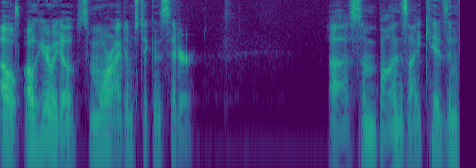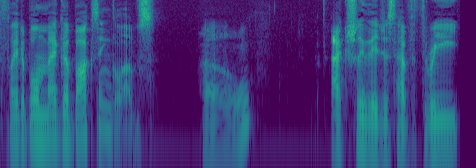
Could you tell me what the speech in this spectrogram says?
Oh, oh, here we go. Some more items to consider. Uh some Bonsai Kids inflatable mega boxing gloves. Oh, Actually, they just have three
